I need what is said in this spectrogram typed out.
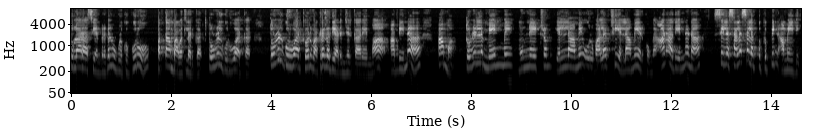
துளாராசி அன்பர்கள் உங்களுக்கு குரு பத்தாம் பாவத்துல இருக்கார். தொழில் குருவா இருக்கார். தொழில் குருவா இருக்கவர் வக்ரகதி அடைஞ்சிருக்காரேம்மா அப்படின்னா ஆமா தொழில்ல மேன்மை முன்னேற்றம் எல்லாமே ஒரு வளர்ச்சி எல்லாமே இருக்குங்க. ஆனா அது என்னன்னா சில சலசலப்புக்கு பின் அமைதி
